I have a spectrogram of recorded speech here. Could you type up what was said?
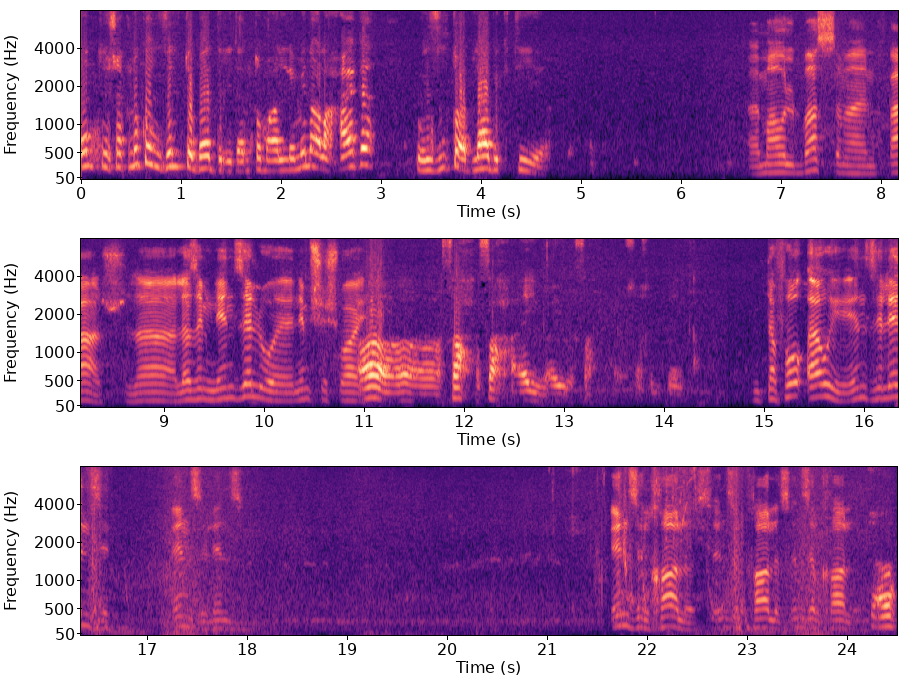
أنتوا شكلكم نزلتوا بدري ده أنتوا معلمين على حاجة ونزلتوا قبلها بكتير. ما هو الباص ما ينفعش. ده لازم ننزل ونمشي شوية. آه آه آه صح صح. أيوه أيوه صح. مش واخد بالي. أنت فوق قوي انزل انزل. انزل انزل. انزل خالص انزل خالص انزل خالص. آه.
